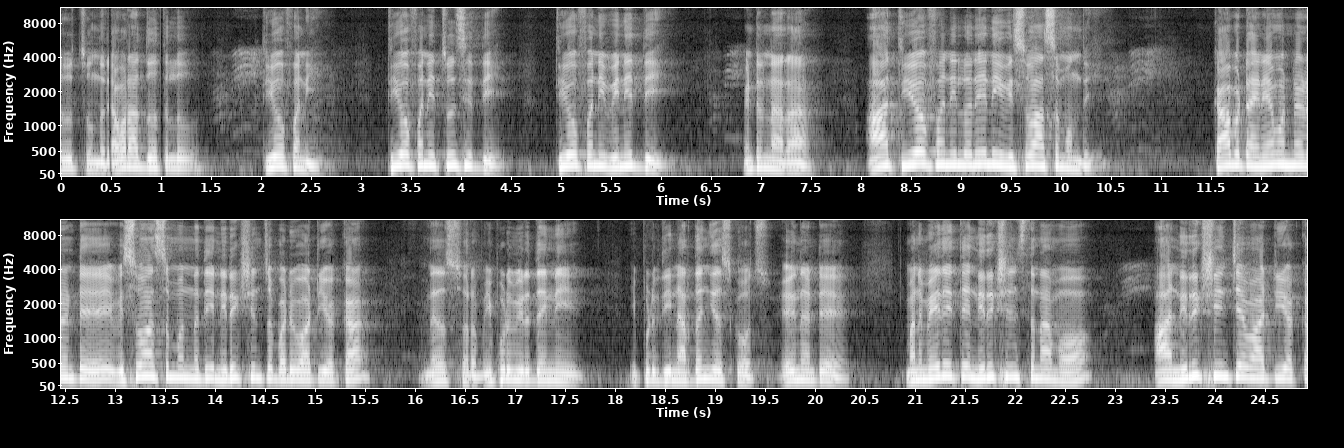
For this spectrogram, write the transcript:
చూచుందరు. ఎవరా దోతలు? థియోఫనీ. థియోఫనీ చూసిద్ది. థియోఫనీ వినిద్ది. వింటున్నారా? ఆ థియోఫనీలోనే నీ విశ్వాసం ఉంది. కాబట్టి ఆయన ఏమంటున్నాడంటే విశ్వాసం అన్నది నిరీక్షించబడి వాటి యొక్క నిరస్వరం. ఇప్పుడు మీరు దీన్ని ఇప్పుడు దీన్ని అర్థం చేసుకోవచ్చు. ఏంటంటే మనం ఏదైతే నిరీక్షిస్తున్నామో ఆ నిరీక్షించే వాటి యొక్క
